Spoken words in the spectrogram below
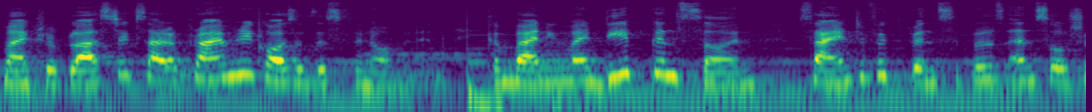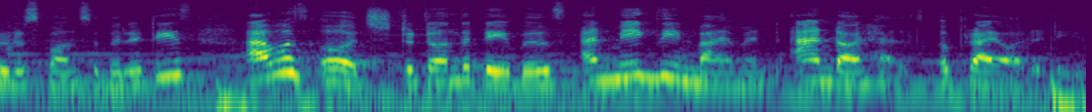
Microplastics are a primary cause of this phenomenon. Combining my deep concern, scientific principles, and social responsibilities, I was urged to turn the tables and make the environment and our health a priority.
